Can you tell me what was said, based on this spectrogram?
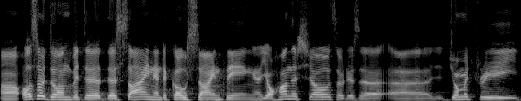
Uh, also done with the, the sine and the cosine thing uh, Johannes showed. So there's a, a geometry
